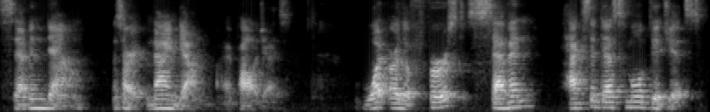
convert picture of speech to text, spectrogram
seven down. Uh, sorry, nine down. I apologize. What are the first seven hexadecimal digits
